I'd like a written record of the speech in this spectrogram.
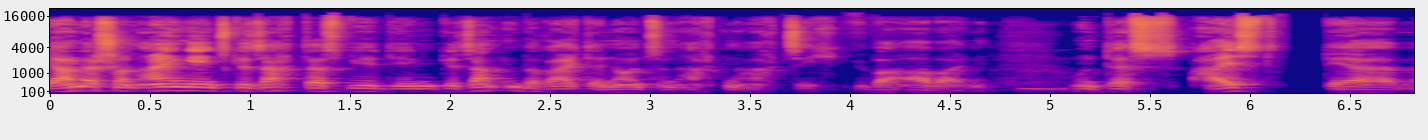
Wir haben ja schon eingehend gesagt, dass wir den gesamten Bereich der 1988 überarbeiten. Mhm. Und das heißt, der,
